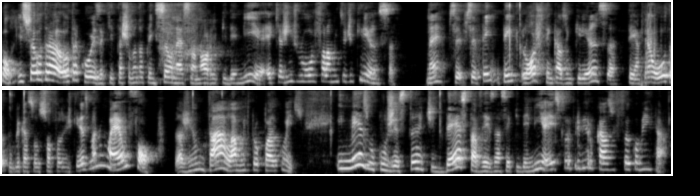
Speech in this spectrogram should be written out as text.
Bom, isso é outra, outra coisa que está chamando atenção nessa nova epidemia, é que a gente não ouve falar muito de criança. Né? Você tem, tem, lógico, tem caso em criança, tem até outra publicação só falando de criança, mas não é o foco. A gente não está lá muito preocupado com isso. E mesmo com gestante, desta vez nessa epidemia, esse foi o primeiro caso que foi comentado.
